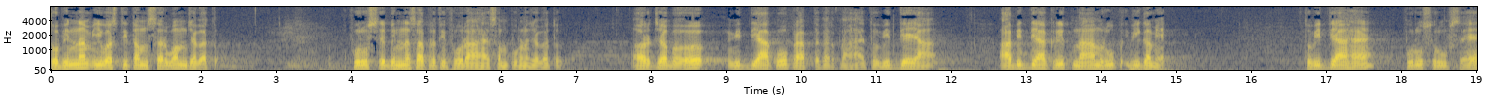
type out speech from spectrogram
तो भिन्नम इव स्थितम सर्वम जगत। पुरुष से भिन्न सा प्रतीत हो रहा है संपूर्ण जगत। और जब विद्या को प्राप्त करता है तो विद्या अविद्याकृत नाम रूप विगम्य तो विद्या है पुरुष रूप से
